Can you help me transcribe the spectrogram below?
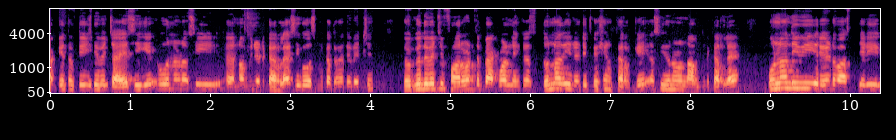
ਅੱਗੇ ਤਫਤੀਸ਼ ਦੇ ਵਿੱਚ ਆਏ ਸੀਗੇ ਉਹ ਉਹਨਾਂ ਨੂੰ ਅਸੀਂ ਨੋਮੀਨੇਟ ਕਰ ਲਿਆ ਸੀਗਾ ਉਸ ਮੁਕੱਦਮੇ ਦੇ ਵਿੱਚ। ਕਿਉਂਕਿ ਉਹਦੇ ਵਿੱਚ ਫਾਰਵਰਡ ਤੇ ਬੈਕਵਰਡ ਲਿੰਕਸ ਦੋਨਾਂ ਦੀ ਆਈਡੈਂਟੀਫਿਕੇਸ਼ਨ ਕਰਕੇ ਅਸੀਂ ਉਹਨਾਂ ਨੂੰ ਨਾਮਜ਼ਦ ਕਰ ਲਿਆ। ਉਹਨਾਂ ਦੀ ਵੀ ਰੇਡ ਵਾਸਤੇ ਜਿਹੜੀ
